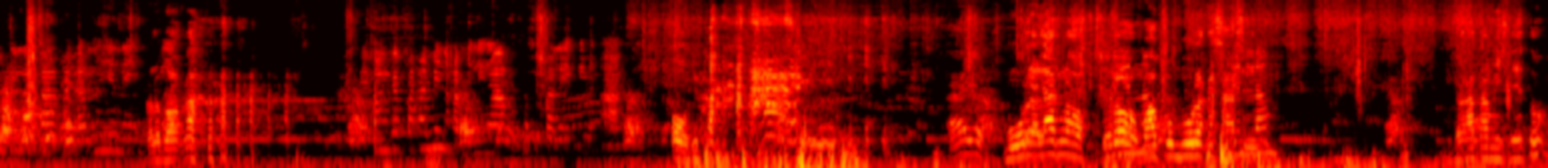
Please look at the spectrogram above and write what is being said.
ano yan eh. Kalabaka. May mangga pa kami, nakabili nga ako sa palengke ng akin. oh, di ba? Ayo, mura lang no. Pero mapumura ka sa Yan asin. lang. Kakatamis nito.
